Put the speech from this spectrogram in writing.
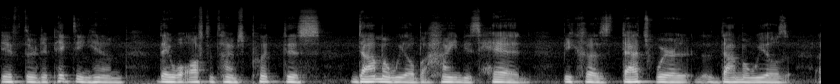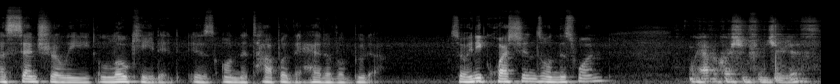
If they're depicting him, they will oftentimes put this Dhamma wheel behind his head because that's where the Dhamma wheel is essentially located is on the top of the head of a Buddha. So any questions on this one? We have a question from Judith.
